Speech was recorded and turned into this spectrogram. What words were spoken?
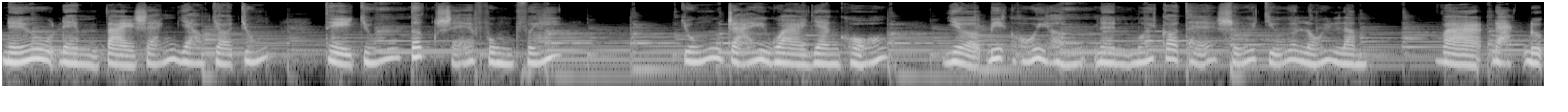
Nếu đem tài sản giao cho chúng, thì chúng tất sẽ phung phí. Chúng trải qua gian khổ giờ biết hối hận nên mới có thể sửa chữa lỗi lầm và đạt được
